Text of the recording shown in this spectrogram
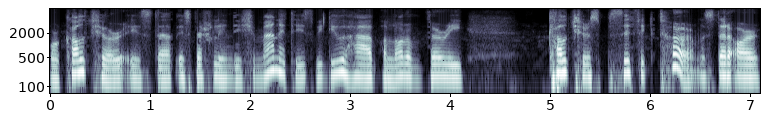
or culture is that, especially in the humanities, we do have a lot of very culture-specific terms that are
